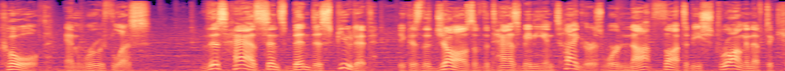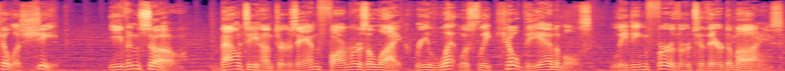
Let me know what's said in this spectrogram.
cold and ruthless. This has since been disputed because the jaws of the Tasmanian tigers were not thought to be strong enough to kill a sheep. Even so, bounty hunters and farmers alike relentlessly killed the animals, leading further to their demise.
